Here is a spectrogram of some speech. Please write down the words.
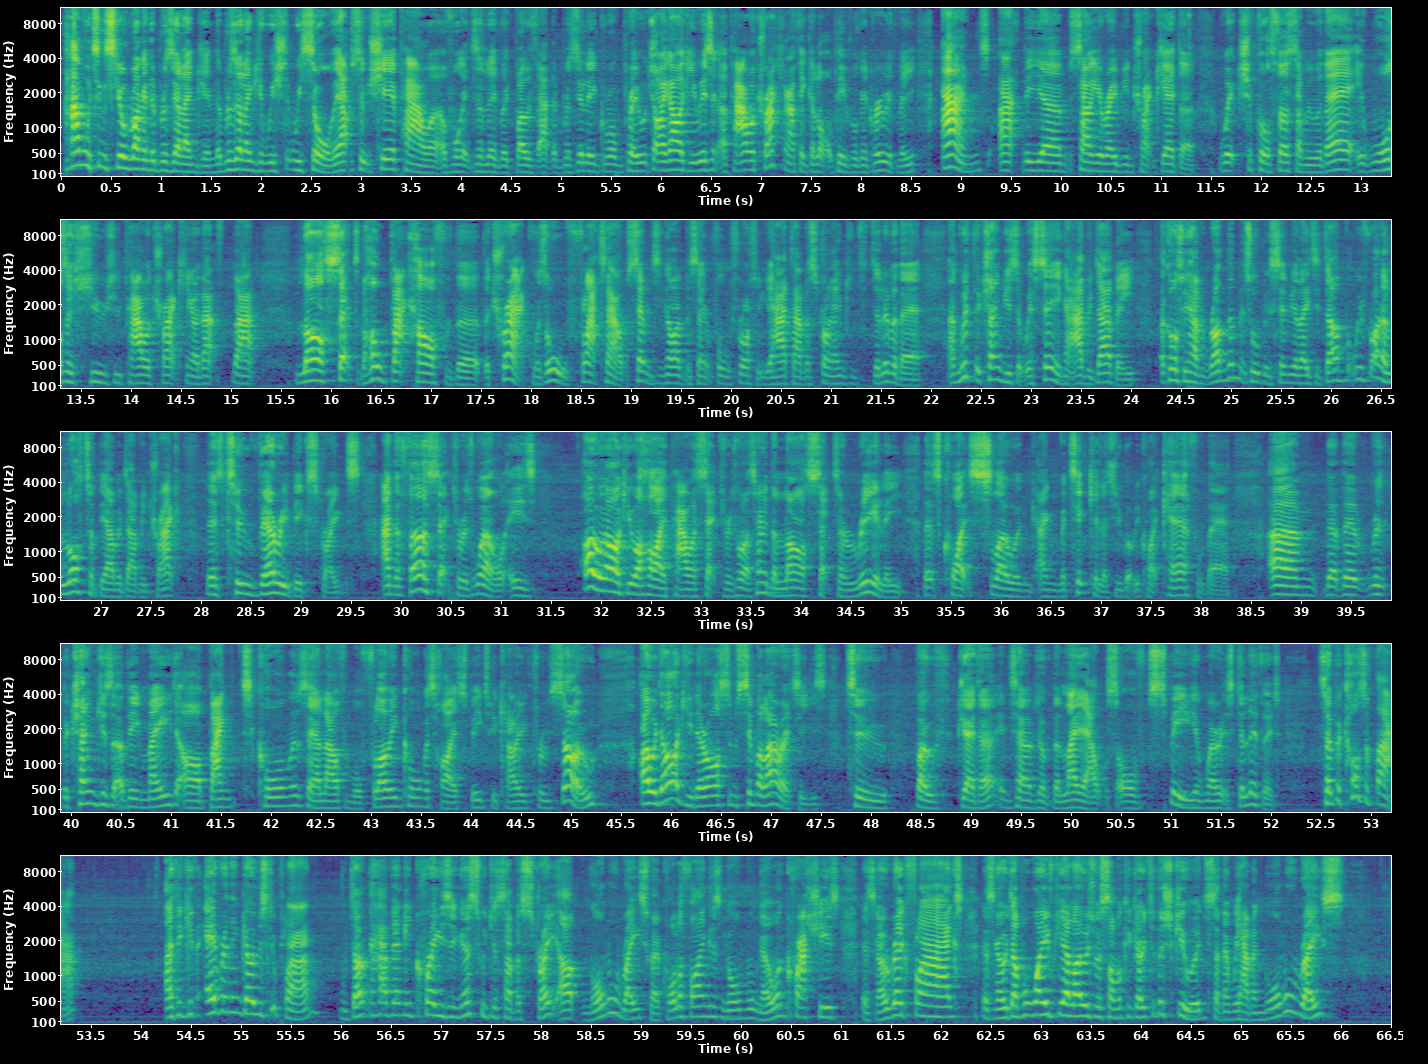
Hamilton's still running the Brazil engine. The Brazil engine we, we saw, the absolute sheer power of what it delivered both at the Brazilian Grand Prix, which I argue isn't a power track, and I think a lot of people agree with me, and at the um, Saudi Arabian track Jeddah, which, of course, first time we were there, it was a hugely power track. You know, that, that last sector, the whole back half of the, the track was all flat out, 79% full throttle. You had to have a strong engine to deliver there. And with the changes that we're seeing at Abu Dhabi, of course we haven't run them, it's all been simulated done, but we've run a lot of the Abu Dhabi track. There's two very big straights, and the first sector as well is I would argue a high power sector as well. It's only the last sector really that's quite slow and, and meticulous. You've got to be quite careful there. Um, the, the, the changes that are being made are banked corners. They allow for more flowing corners, higher speeds to be carried through. So I would argue there are some similarities to both Jeddah in terms of the layouts of speed and where it's delivered. So because of that, I think if everything goes to plan, we don't have any craziness, we just have a straight up normal race where qualifying is normal, no one crashes, there's no red flags, there's no double waved yellows where someone could go to the stewards, and then we have a normal race.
